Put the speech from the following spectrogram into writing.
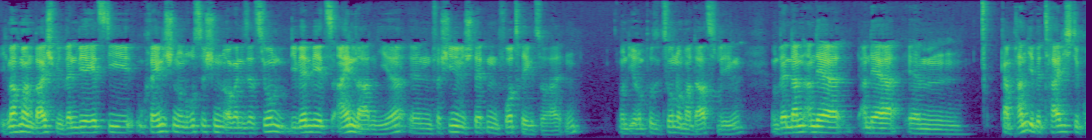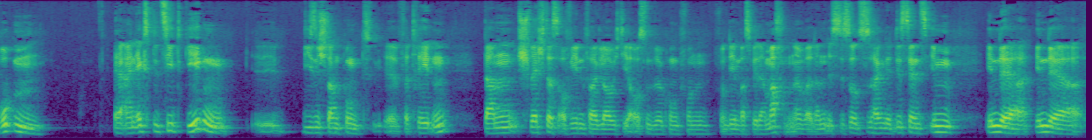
Ich mache mal ein Beispiel. Wenn wir jetzt die ukrainischen und russischen Organisationen, die werden wir jetzt einladen, hier in verschiedenen Städten Vorträge zu halten und ihre Position nochmal darzulegen. Und wenn dann an der, an der ähm, Kampagne beteiligte Gruppen äh, ein explizit gegen äh, diesen Standpunkt äh, vertreten, dann schwächt das auf jeden Fall, glaube ich, die Außenwirkung von, von dem, was wir da machen. Ne? Weil dann ist es sozusagen der Dissens im, in der, in der,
